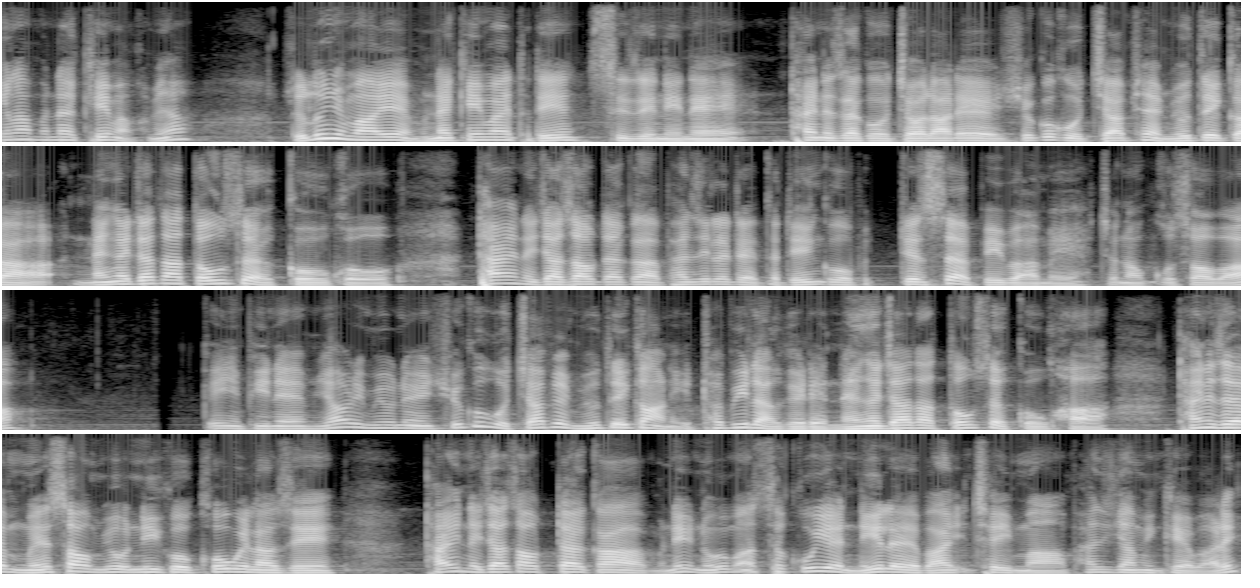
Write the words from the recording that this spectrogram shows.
င်္ဂလာမနက်ခင်းပါခင်ဗျာလူလူညီမရဲ့မနက်ခင်းပိုင်းသတင်းစီစဉ်နေနဲ့ထိုင်းနယ်စပ်ကိုကြော်လာတဲ့ရွှေကုတ်ကိုကြားဖြတ်မျိုးသစ်ကနိုင်ငံခြားသား39ကိုထိုင်းနယ်ခြားစောက်တပ်ကဖမ်းဆီးလိုက်တဲ့သတင်းကိုတင်ဆက်ပေးပါမယ်ကျွန်တော်ကိုစောပါကရင်ပြည်နယ်မြောက်ရီမြို့နယ်ရွှေကုတ်ကိုကြားဖြတ်မျိုးသစ်ကနေထွက်ပြေးလာခဲ့တဲ့နိုင်ငံခြားသား39ဟာထိုင်းနယ်စပ်မဲဆောက်မြို့အနီးကိုခိုးဝင်လာစဉ်ထိုင်းနယ်ခြားစောက်တပ်ကမနေ့နိုဝင်ဘာ19ရက်နေ့လယ်ပိုင်းအချိန်မှာဖမ်းဆီးရမိခဲ့ပါတယ်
